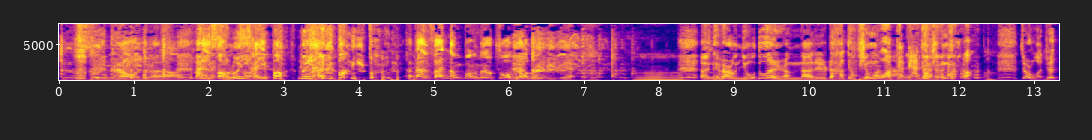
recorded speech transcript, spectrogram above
真孙子，我觉得。他一蹦轮椅还一蹦，轮椅还一蹦一蹦，他但凡能蹦，他就坐不了轮椅。嗯，呃，那边有牛顿什么的，这这还掉苹果，啪啪掉苹果，就是我觉得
